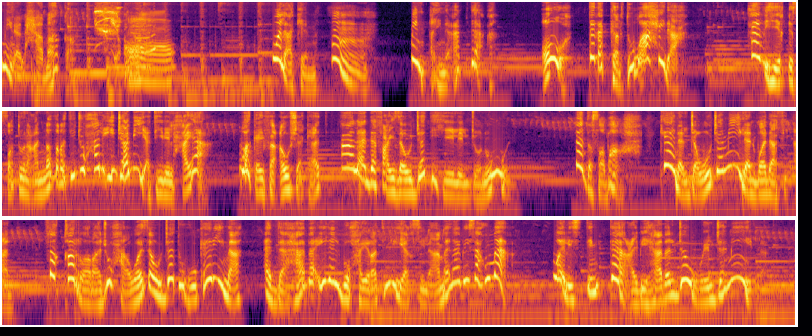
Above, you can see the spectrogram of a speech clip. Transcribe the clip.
من الحماقة. ولكن من أين أبدأ؟ أوه تذكرت واحدة. هذه قصة عن نظرة جحا الإيجابية للحياة. وكيف أوشكت على دفع زوجته للجنون. ذات صباح كان الجو جميلا ودافئا. فقرر جحا وزوجته كريمة الذهاب إلى البحيرة ليغسلا ملابسهما. والاستمتاع بهذا الجو الجميل.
